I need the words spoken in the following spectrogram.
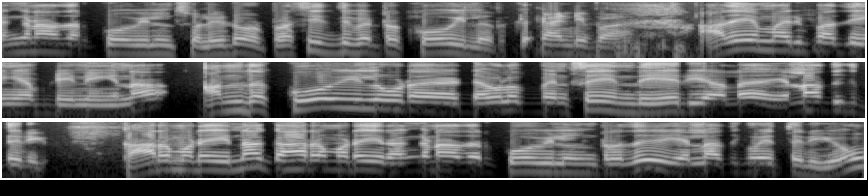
ரங்கநாதர் கோவில்னு சொல்லிட்டு ஒரு பிரசித்தி பெற்ற கோவில் இருக்கு. கண்டிப்பா. அதே மாதிரி பாத்தீங்க அப்படின்னீங்கன்னா அந்த கோவிலோட டெவலப்மெண்ட்ஸே இந்த ஏரியால எல்லாத்துக்கும் தெரியும். காரமடைனா காரமடை ரங்கநாதர் கோவில்ன்றது எல்லாத்துக்குமே தெரியும்.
